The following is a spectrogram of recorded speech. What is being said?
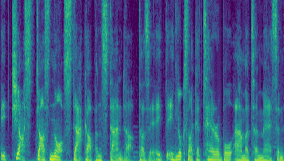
It just does not stack up and stand up, does it? It, it looks like a terrible amateur mess, and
